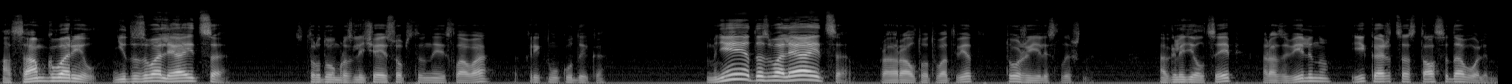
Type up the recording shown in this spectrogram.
А сам говорил, не дозволяется. С трудом различая собственные слова, крикнул Кудыка. Мне дозволяется, проорал тот в ответ, тоже еле слышно. Оглядел цепь, развилину и, кажется, остался доволен.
